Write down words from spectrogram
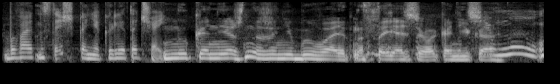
Бывает настоящий коньяк или это чай? Ну, конечно же, не бывает настоящего коньяка. Почему?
